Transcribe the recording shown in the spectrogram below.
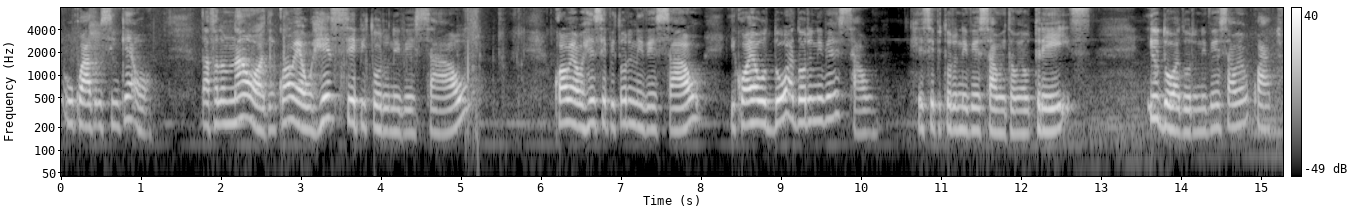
o 4 e o 5 é O. Tá falando na ordem qual é o receptor universal, qual é o receptor universal e qual é o doador universal. Receptor universal, então, é o 3 e o doador universal é o 4.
